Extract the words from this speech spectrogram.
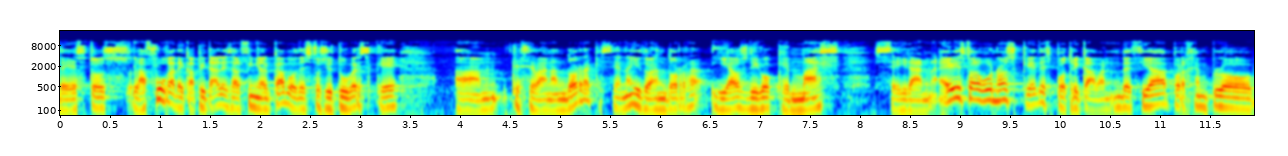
de estos, la fuga de capitales al fin y al cabo de estos youtubers que que se van a Andorra, que se han ido a Andorra y ya os digo que más se irán. He visto algunos que despotricaban. Decía, por ejemplo,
